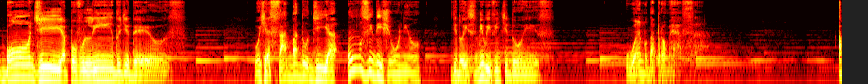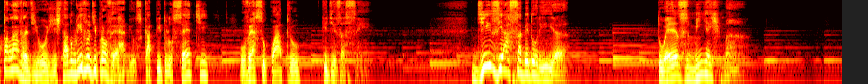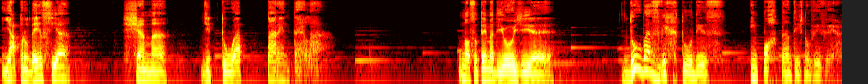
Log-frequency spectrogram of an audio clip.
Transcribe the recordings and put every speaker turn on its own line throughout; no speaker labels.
Bom dia, povo lindo de Deus. Hoje é sábado, dia 11 de junho de 2022, o ano da promessa. A palavra de hoje está no livro de Provérbios, capítulo 7, o verso 4, que diz assim: Dize a sabedoria, Tu és minha irmã, e a prudência chama de tua parentela. Nosso tema de hoje é duas virtudes importantes no viver.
